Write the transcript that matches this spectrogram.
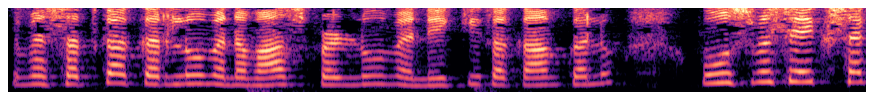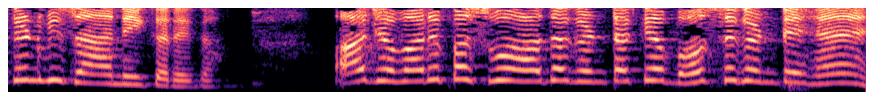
کہ میں صدقہ کر لوں میں نماز پڑھ لوں میں نیکی کا کام کر لوں وہ اس میں سے ایک سیکنڈ بھی ضائع نہیں کرے گا آج ہمارے پاس وہ آدھا گھنٹہ کیا بہت سے گھنٹے ہیں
